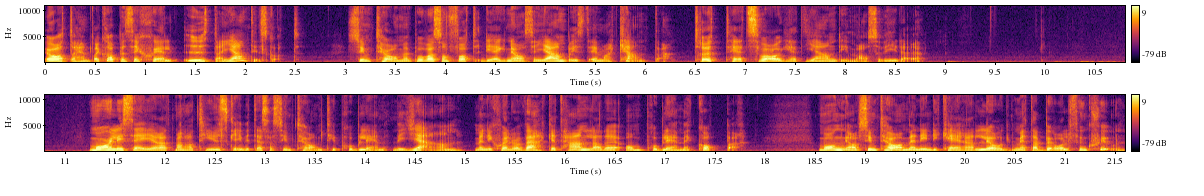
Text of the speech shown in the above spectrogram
Återhämtar kroppen sig själv utan järntillskott? Symptomen på vad som fått diagnosen järnbrist är markanta. Trötthet, svaghet, hjärndimma och så vidare. Morley säger att man har tillskrivit dessa symptom till problem med järn, men i själva verket handlar det om problem med koppar. Många av symptomen indikerar låg metabol funktion.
